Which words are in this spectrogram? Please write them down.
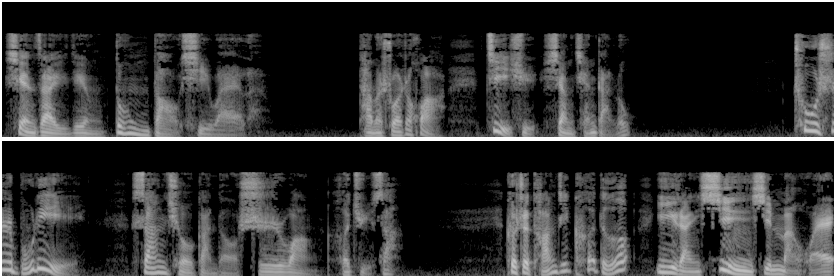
现在已经东倒西歪了。他们说着话，继续向前赶路。出师不利，桑丘感到失望和沮丧。可是唐吉诃德依然信心满怀，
